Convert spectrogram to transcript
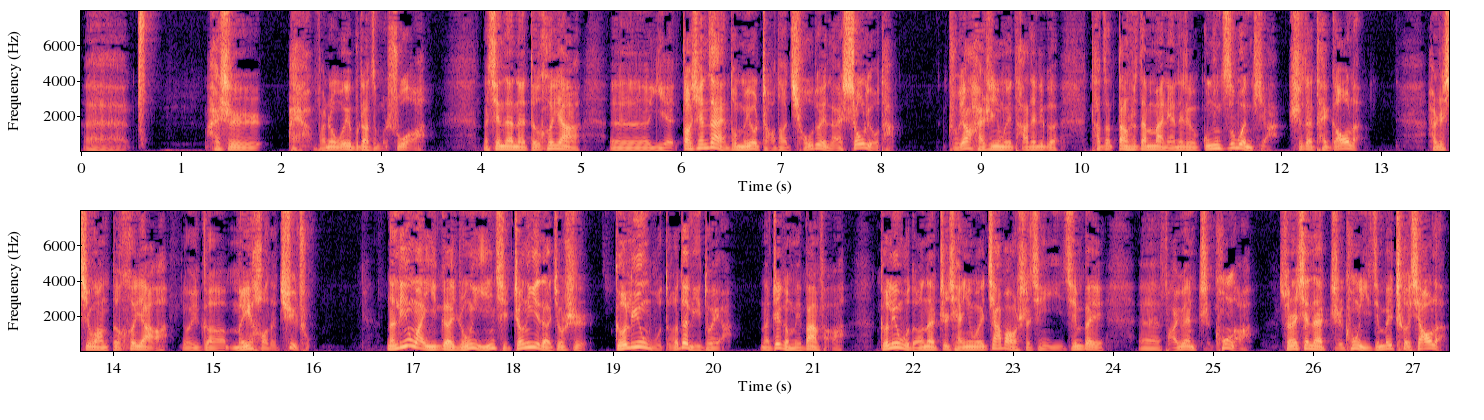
呃，还是哎呀，反正我也不知道怎么说啊。那现在呢，德赫亚呃也到现在都没有找到球队来收留他，主要还是因为他的这个他在当时在曼联的这个工资问题啊实在太高了，还是希望德赫亚啊有一个美好的去处。那另外一个容易引起争议的就是格林伍德的离队啊，那这个没办法啊，格林伍德呢之前因为家暴事情已经被呃法院指控了啊。虽然现在指控已经被撤销了，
